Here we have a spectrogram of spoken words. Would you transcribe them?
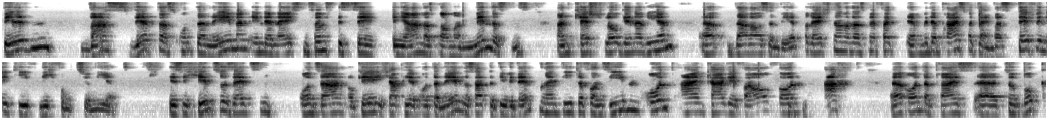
bilden, was wird das Unternehmen in den nächsten fünf bis zehn Jahren, das braucht man mindestens, an Cashflow generieren, äh, daraus einen Wert berechnen und das mit, äh, mit dem Preis vergleichen. Was definitiv nicht funktioniert, ist sich hinzusetzen und sagen, okay, ich habe hier ein Unternehmen, das hat eine Dividendenrendite von 7 und ein KGV von 8 äh, und ein Preis äh, to Book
